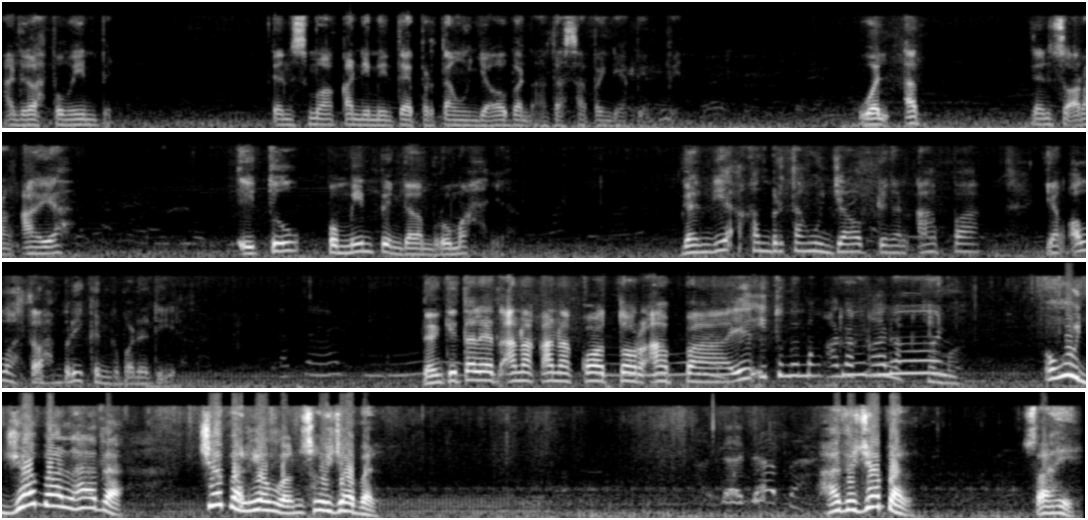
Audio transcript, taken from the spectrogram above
adalah pemimpin dan semua akan diminta pertanggungjawaban atas apa yang dia pimpin. Wal ab dan seorang ayah itu pemimpin dalam rumahnya. Dan dia akan bertanggung jawab dengan apa yang Allah telah berikan kepada dia. Dan kita lihat anak-anak kotor apa, ya itu memang anak-anak Oh, jabal hada. Ya Allah, nusuhi jabal. Hada jabal. Sahih.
